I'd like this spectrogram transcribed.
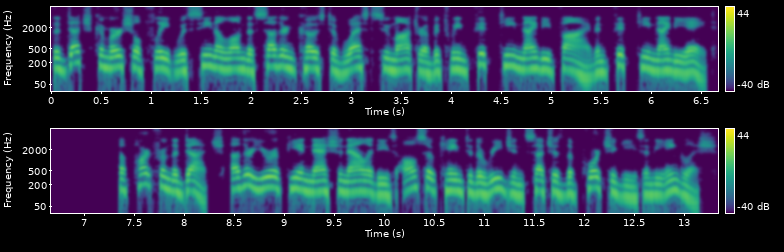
The Dutch commercial fleet was seen along the southern coast of West Sumatra between 1595 and 1598. Apart from the Dutch, other European nationalities also came to the region such as the Portuguese and the English.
